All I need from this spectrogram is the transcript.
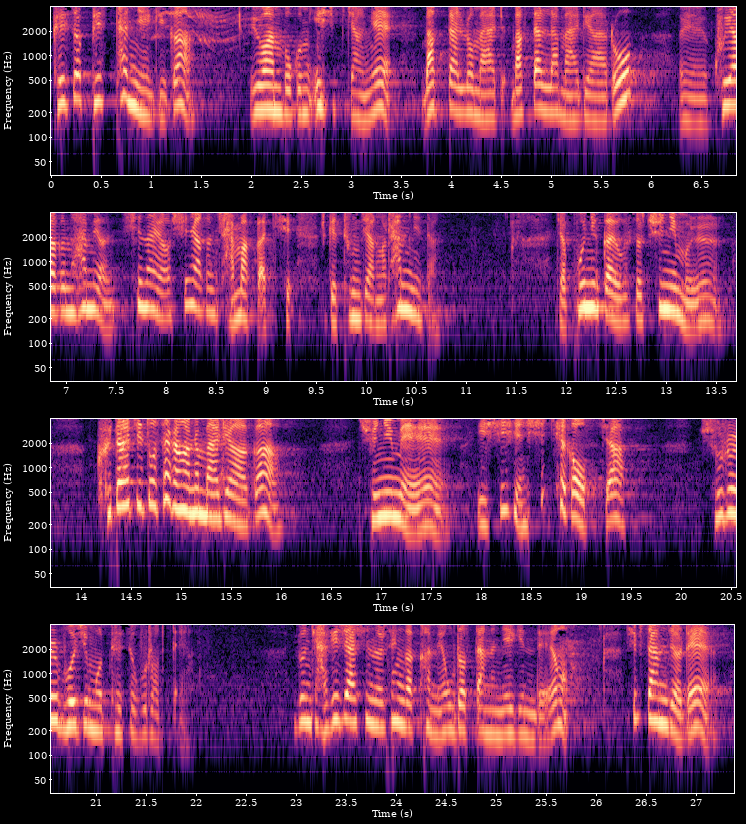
그래서 비슷한 얘기가 요한복음 20장에 막달로 마리, 막달라 마리아로 예, 구약은 화면, 신하여 신약은 자막같이 이렇게 등장을 합니다. 자, 보니까 여기서 주님을 그다지도 사랑하는 마리아가 주님의 이 시신, 시체가 없자 주를 보지 못해서 울었대요. 이건 자기 자신을 생각하며 울었다는 얘기인데요. 13절에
